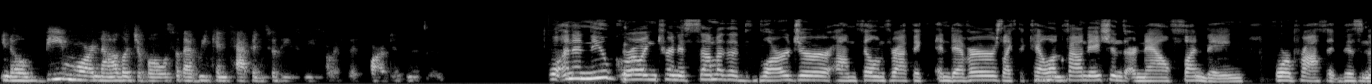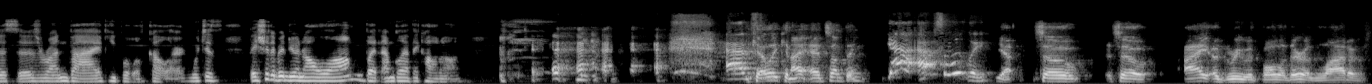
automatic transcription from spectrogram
you know, be more knowledgeable so that we can tap into these resources for our businesses. Well, and a new growing trend is some of the larger um, philanthropic endeavors, like the Kellogg mm-hmm. Foundations, are now funding for-profit businesses run by people of color, which is they should have been doing all along. But I'm glad they caught on. Kelly, can I add something? Yeah, absolutely. Yeah. So, so I agree with Bola. There are a lot of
